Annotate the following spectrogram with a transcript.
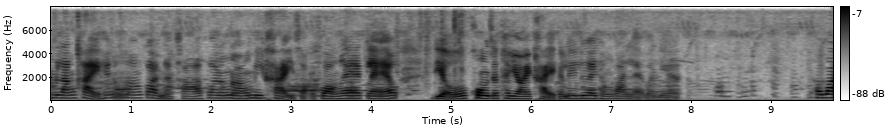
ำรังไข่ให้น้องๆก่อนนะคะ เพราะน้องๆมีไข่สองฟองแรกแล้ว เดี๋ยวคงจะทยอยไข่กันเรื่อยๆ ทั้งวันแหละวันนี้ เพราะว่า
